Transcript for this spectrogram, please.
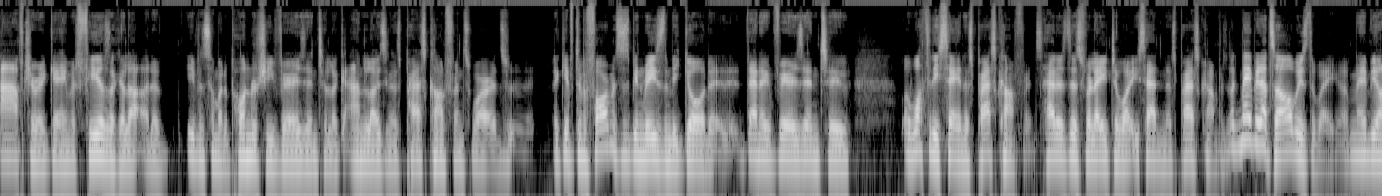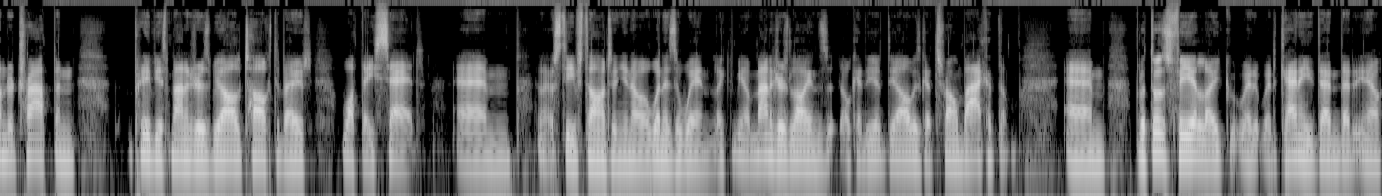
after a game, it feels like a lot of the, even some of the punditry veers into like analysing his press conference words. Like if the performance has been reasonably good, then it veers into well, what did he say in his press conference? How does this relate to what he said in his press conference? Like maybe that's always the way. Maybe under trap and previous managers, we all talked about what they said. Um, you know, Steve Staunton, you know, a win is a win. Like you know, managers' lines, okay, they, they always get thrown back at them. Um, but it does feel like with, with Kenny then that you know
